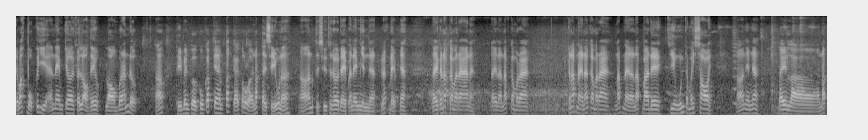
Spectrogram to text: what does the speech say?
thì bắt buộc cái gì anh em chơi phải lòn theo, lòn mới đánh được. Đó, thì bên cường cung cấp cho em tất cả các loại nắp tài xỉu nữa. Đó, nắp tài xỉu thơ đẹp, anh em nhìn nè, rất đẹp nha. Đây cái nắp camera nè, đây là nắp camera cái nắp này nó camera nắp này là nắp 3D chuyên quấn cho máy soi. Đó anh em nha đây là nắp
